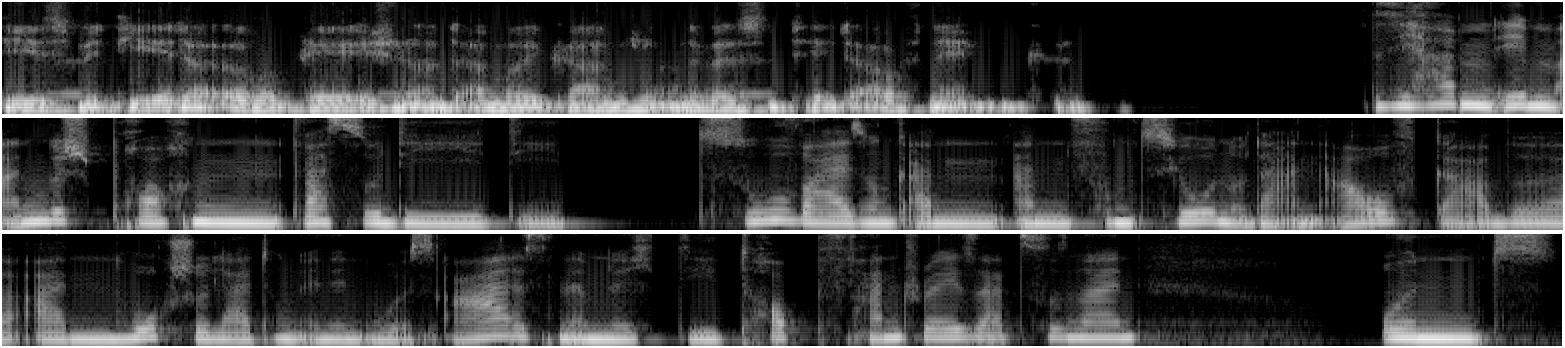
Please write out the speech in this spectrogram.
die es mit jeder europäischen und amerikanischen Universität aufnehmen können. Sie haben eben angesprochen, was so die, die Zuweisung an, an Funktion oder an Aufgabe an Hochschulleitungen in den USA ist, nämlich die Top-Fundraiser zu sein. Und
